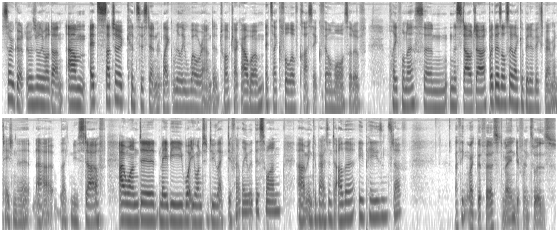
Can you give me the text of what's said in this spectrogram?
so good. It was really well done. Um, it's such a consistent, like really well-rounded twelve-track album. It's like full of classic Fillmore sort of playfulness and nostalgia, but there's also like a bit of experimentation in it, uh, like new stuff. I wondered maybe what you want to do like differently with this one, um, in comparison to other EPs and stuff. I think like the first main difference was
